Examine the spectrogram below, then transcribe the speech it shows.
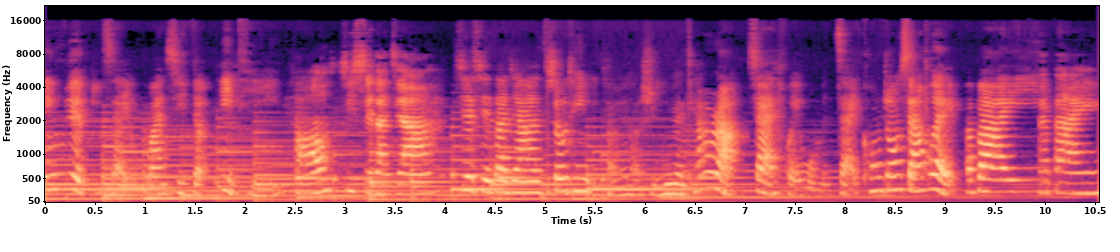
音乐比赛有关系的议题。好，谢谢大家，谢谢大家收听是音乐 cara 下一回我们在空中相会，拜拜，拜拜。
